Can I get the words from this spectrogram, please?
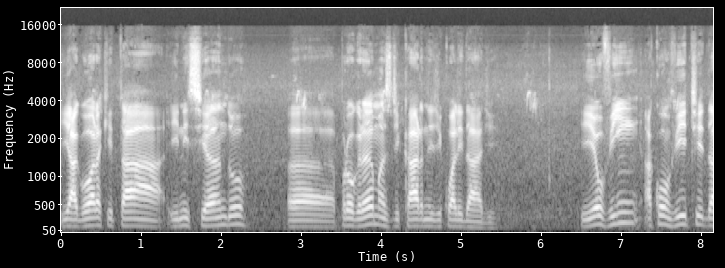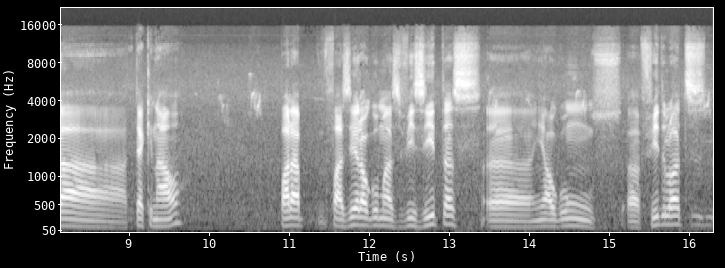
e agora que está iniciando uh, programas de carne de qualidade. E eu vim a convite da Tecnal para fazer algumas visitas uh, em alguns uh, feedlots, uhum.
